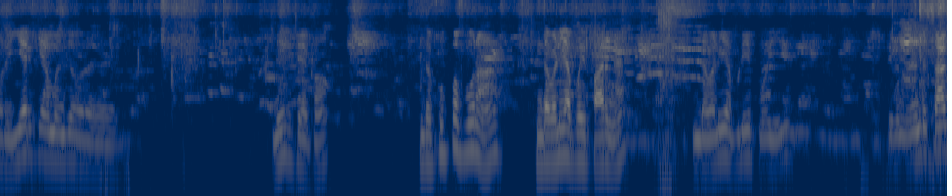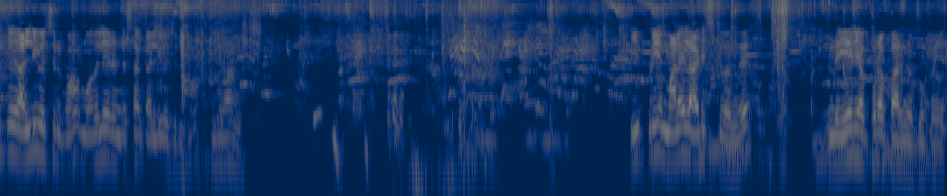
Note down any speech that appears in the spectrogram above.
ஒரு இயற்கை அமைஞ்ச ஒரு நீர்த்தேக்கம். இந்த குப்பை பூரா இந்த வழியாக போய் பாருங்கள் இந்த வழி அப்படியே போய் ரெண்டு சாக்கு அள்ளி வச்சுருக்கோம். முதலே ரெண்டு சாக்கு அள்ளி வச்சுருக்கோம். இங்கே வாங்க. இப்படியே மலையில் அடிச்சுட்டு வந்து இந்த ஏரியா பூரா பாருங்கள் குப்பையை.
